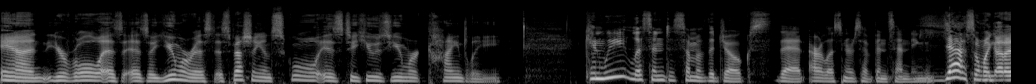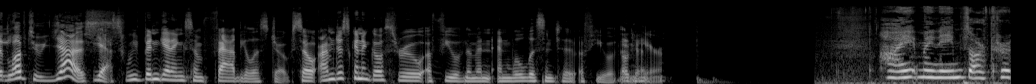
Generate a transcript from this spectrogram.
And your role as as a humorist, especially in school, is to use humor kindly. Can we listen to some of the jokes that our listeners have been sending? Yes. Oh my we, God, I'd love to. Yes. Yes. We've been getting some fabulous jokes. So I'm just going to go through a few of them and, and we'll listen to a few of them okay. here. Hi, my name's Arthur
